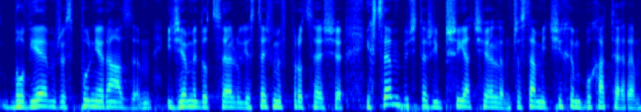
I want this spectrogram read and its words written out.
bo wiem, że wspólnie razem idziemy do celu, jesteśmy w procesie i chcemy być też i przyjacielem, czasami cichym bohaterem,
